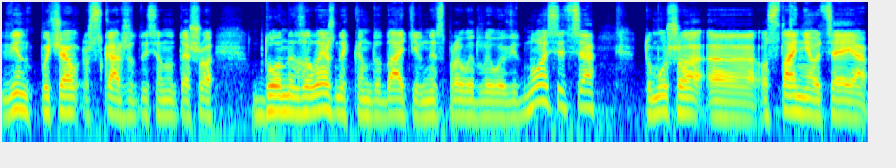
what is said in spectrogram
він почав скаржитися на те, що до незалежних кандидатів несправедливо відносяться, тому що остання оця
